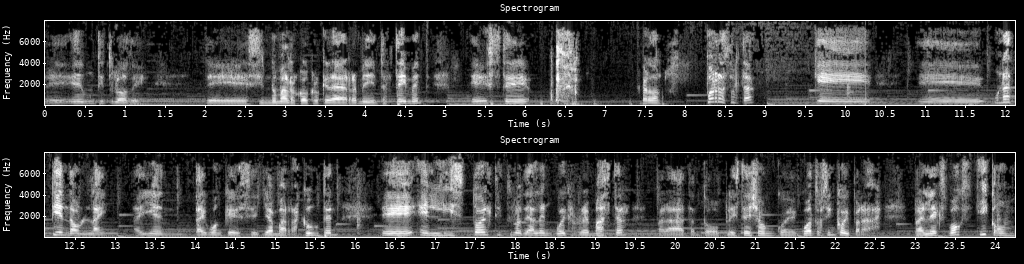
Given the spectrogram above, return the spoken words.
eh, un título de, si no mal recuerdo, creo que era Remedy Entertainment, este, perdón, pues resulta que eh, una tienda online ahí en Taiwán que se llama Rakuten eh, enlistó el título de Alan Wake Remaster para tanto PlayStation 4, 5 y para, para el Xbox y con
